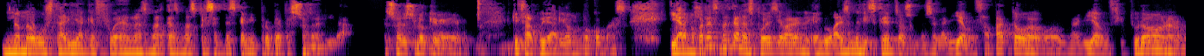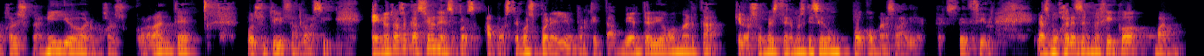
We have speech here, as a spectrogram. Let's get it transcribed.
no me gustaría que fueran las marcas más presentes que mi propia personalidad. Eso es lo que quizá cuidaría un poco más. Y a lo mejor las marcas las puedes llevar en, lugares muy discretos, como se la vía un zapato o la vía un cinturón, a lo mejor es un anillo, a lo mejor es un colgante. Puedes utilizarlo así. En otras ocasiones, pues apostemos por ello, porque también te digo, Marta, que los hombres tenemos que ser un poco más valientes. Es decir, las mujeres en México van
